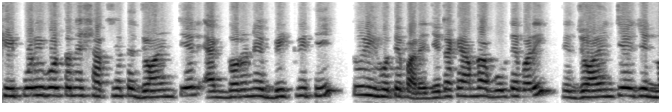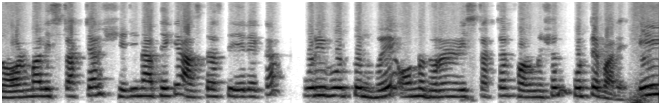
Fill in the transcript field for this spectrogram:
সেই পরিবর্তনের সাথে সাথে জয়েন্টের এক ধরনের বিকৃতি তৈরি হতে পারে, যেটাকে আমরা বলতে পারি যে জয়েন্টের যে নর্মাল স্ট্রাকচার সেটি না থেকে আস্তে আস্তে এর একটা পরিবর্তন হয়ে অন্য ধরনের স্ট্রাকচার ফরমেশন করতে পারে। এই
